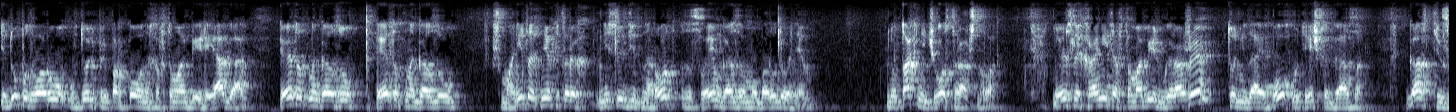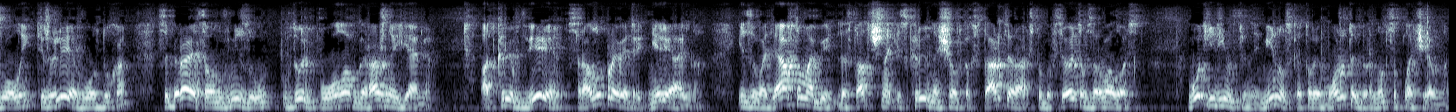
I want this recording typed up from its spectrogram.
иду по двору вдоль припаркованных автомобилей, ага, этот на газу, этот на газу. Шманит от некоторых, не следит народ за своим газовым оборудованием. Но так ничего страшного. Но если хранить автомобиль в гараже, то не дай бог утечка газа. Газ тяжелый, тяжелее воздуха, собирается он внизу, вдоль пола, в гаражной яме. Открыв двери, сразу проветрить нереально. И заводя автомобиль, достаточно искры на щетках стартера, чтобы все это взорвалось. Вот единственный минус, который может обернуться плачевно.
